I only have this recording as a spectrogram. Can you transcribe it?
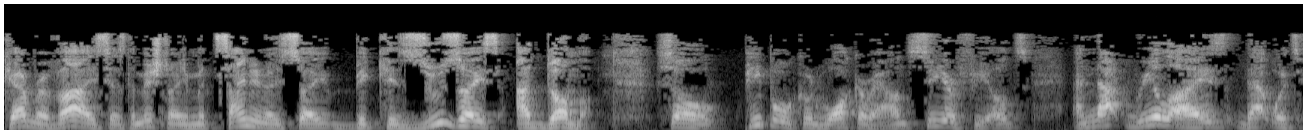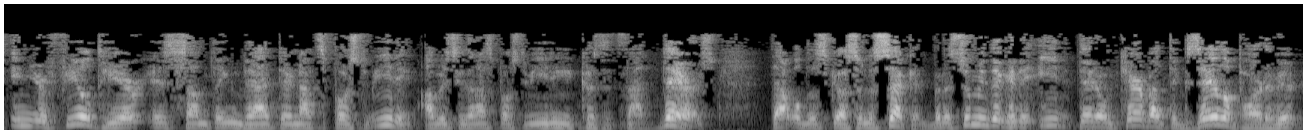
Kamravai says the Mishnah. So people could walk around, see your fields, and not realize that what's in your field here is something that they're not supposed to be eating. Obviously, they're not supposed to be eating it because it's not theirs. That we'll discuss in a second. But assuming they're going to eat, they don't care about the Xela part of it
